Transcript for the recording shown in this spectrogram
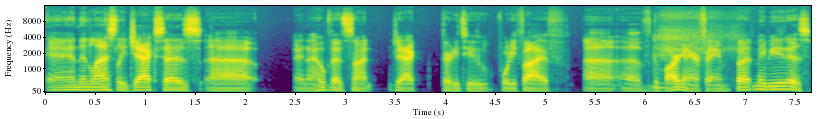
And then lastly, Jack says, uh, and I hope that's not Jack 3245 uh, of the Bargainaire fame, but maybe it is.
